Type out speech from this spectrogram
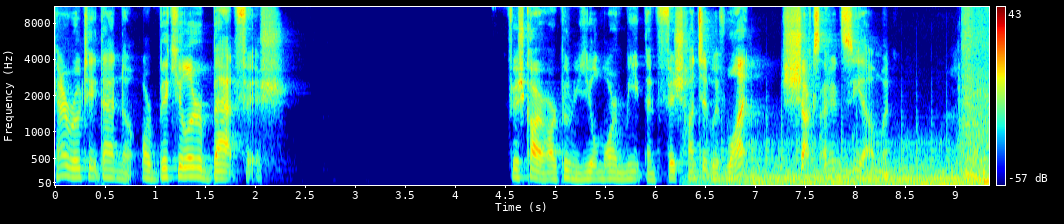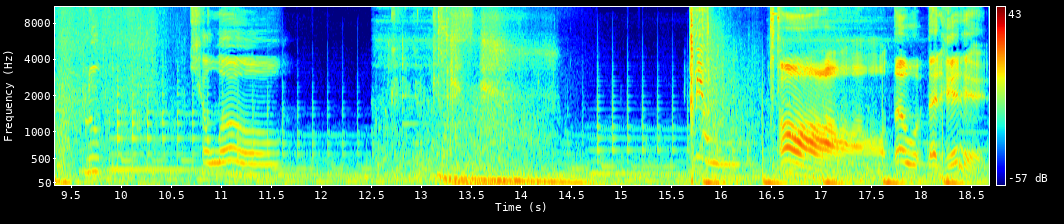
Can I rotate that? No. Orbicular batfish. Fish caught harpoon yield more meat than fish hunted with what? Shucks, I didn't see that one. Bloop. Hello. Okay, that, that hit it.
